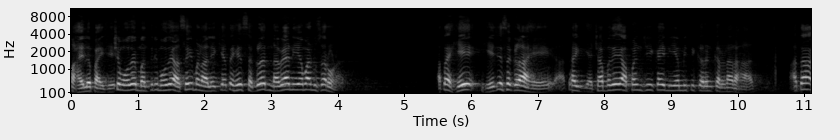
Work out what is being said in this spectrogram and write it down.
पाहिलं पाहिजे. महोदय मंत्री महोदय असंही म्हणाले की आता हे सगळं नव्या नियमानुसार होणार. आता हे हे जे सगळं आहे आता याच्यामध्ये आपण जे काही नियमितीकरण करणार आहात आता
